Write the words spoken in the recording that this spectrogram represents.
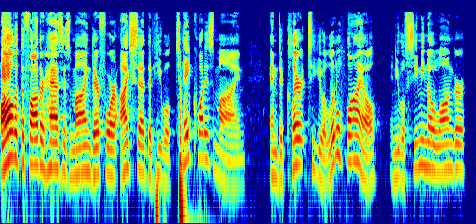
All that the Father has is mine, therefore I said that he will take what is mine and declare it to you. A little while, and you will see me no longer,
